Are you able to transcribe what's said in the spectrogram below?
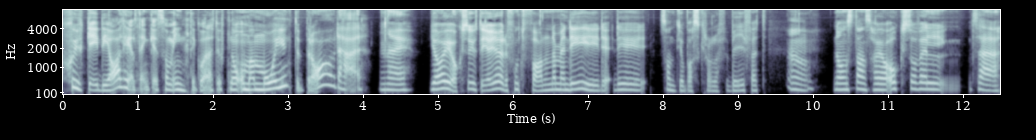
sjuka ideal helt enkelt som inte går att uppnå. Och man mår ju inte bra av det här. Nej, jag ju också det. Jag gör det fortfarande men det är, det, det är sånt jag bara scrollar förbi. för att mm någonstans har jag också väl så här,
